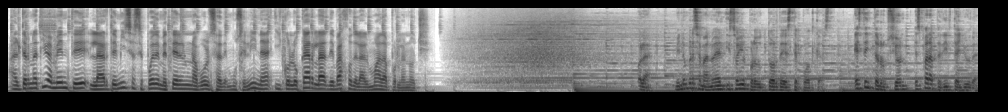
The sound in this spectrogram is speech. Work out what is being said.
Alternativamente, la artemisa se puede meter en una bolsa de muselina y colocarla debajo de la almohada por la noche. Hola, mi nombre es Emanuel y soy el productor de este podcast. Esta interrupción es para pedirte ayuda.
